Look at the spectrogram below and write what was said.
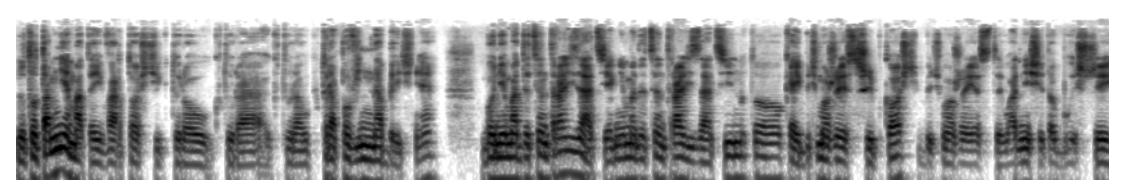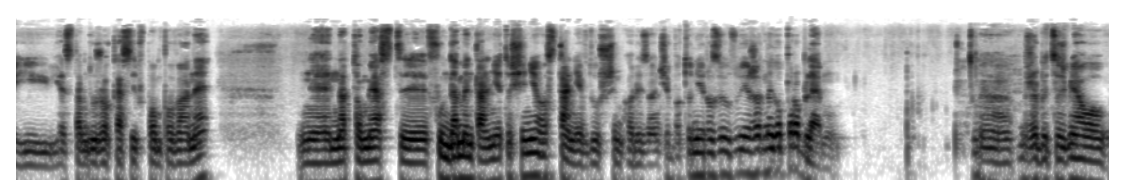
no to tam nie ma tej wartości, którą, która, która, która powinna być, nie? bo nie ma decentralizacji. Jak nie ma decentralizacji, no to okej, okay, być może jest szybkość, być może jest ładnie się to błyszczy i jest tam dużo kasy wpompowane natomiast y, fundamentalnie to się nie ostanie w dłuższym horyzoncie, bo to nie rozwiązuje żadnego problemu. E, żeby coś miało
